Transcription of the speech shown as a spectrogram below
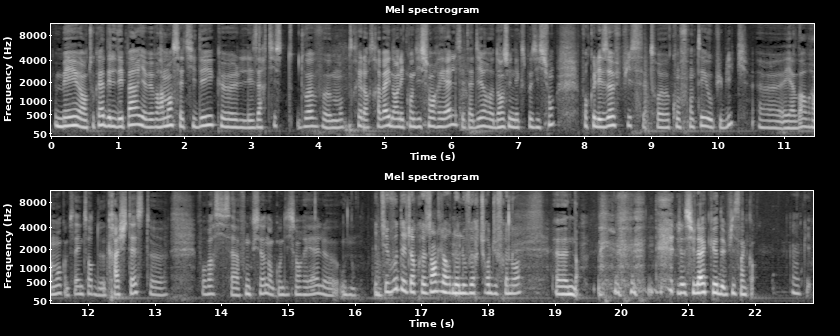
Mais en tout cas, dès le départ, il y avait vraiment cette idée que les artistes doivent montrer leur travail dans les conditions réelles, c'est-à-dire dans une exposition, pour que les œuvres puissent être confrontées au public euh, et avoir vraiment comme ça une sorte de crash test euh, pour voir si ça fonctionne en conditions réelles euh, ou non. Étiez-vous déjà présente lors de l'ouverture du Frénois Non. Je suis là que depuis cinq ans. Ok.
